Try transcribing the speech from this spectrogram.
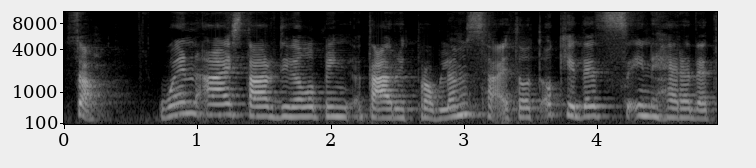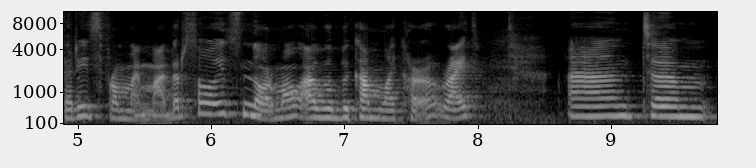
so when I start developing thyroid problems, I thought, okay, that's inherited, it's from my mother, so it's normal. I will become like her, right? And um,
